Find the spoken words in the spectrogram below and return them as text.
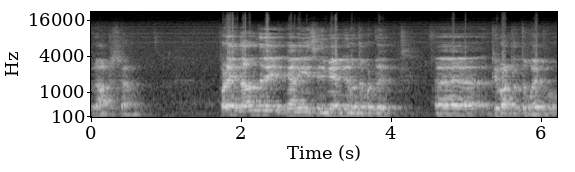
ഒരു ആർട്ടിസ്റ്റാണ് അപ്പോൾ യഥാർത്ഥത്തിൽ ഞാൻ ഈ സിനിമയായിട്ട് ബന്ധപ്പെട്ട് ട്രിവാൻഡ്രത്ത് പോയപ്പോൾ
